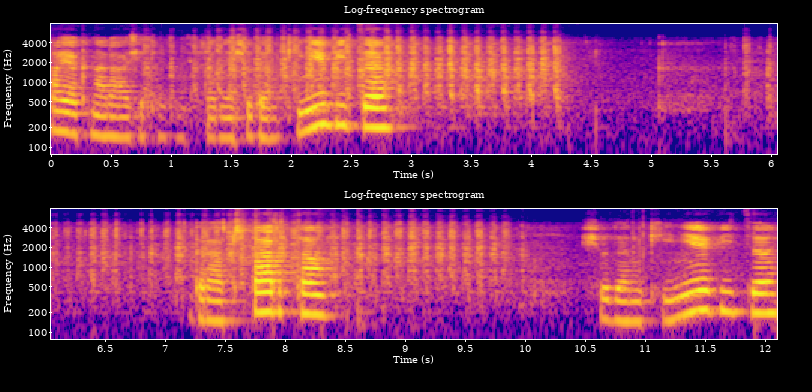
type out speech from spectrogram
A jak na razie to żadnej siódemki nie widzę. Gra czwarta. Siódemki nie widzę.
